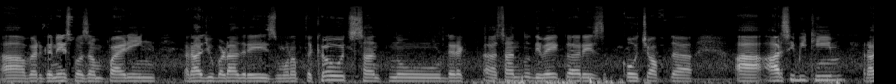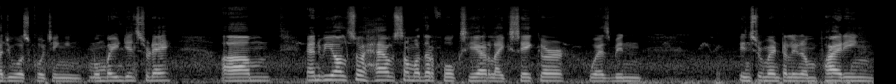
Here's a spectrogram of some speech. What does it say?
uh, where Ganesh was umpiring. Raju Badadre is one of the coach. Santanu direct, uh, Santanu Divekar is coach of the uh, RCB team. Raju was coaching Mumbai Indians today. Um, and we also have some other folks here like Shekhar, who has been instrumental in umpiring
